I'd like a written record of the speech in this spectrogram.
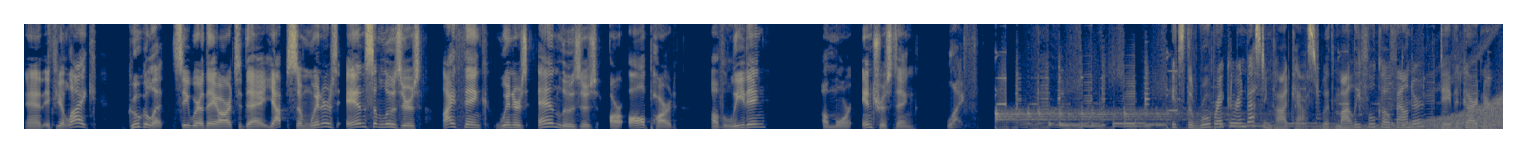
And if you like, Google it, see where they are today. Yep, some winners and some losers. I think winners and losers are all part of leading a more interesting life. It's the Rule Breaker Investing Podcast with Motley Fool co founder David Gardner.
